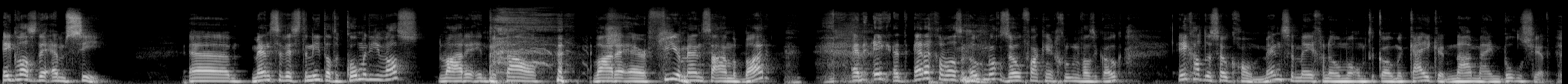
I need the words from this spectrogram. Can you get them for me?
ik was de MC. Eh, mensen wisten niet dat er comedy was. Er waren in totaal waren er vier mensen aan de bar. En ik, het erge was ook nog, zo fucking groen was ik ook. Ik had dus ook gewoon mensen meegenomen om te komen kijken naar mijn bullshit.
